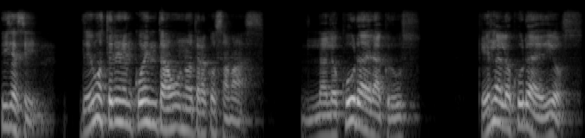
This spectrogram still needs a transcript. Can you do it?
Dice así, debemos tener en cuenta aún otra cosa más, la locura de la cruz, que es la locura de Dios,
